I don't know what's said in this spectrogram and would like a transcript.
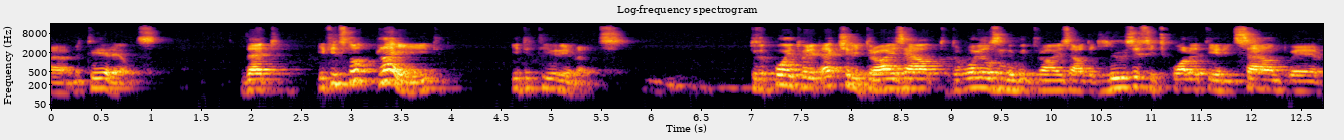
uh, materials, that if it's not played, it deteriorates to the point where it actually dries out, the oils in the wood dries out, it loses its quality and its sound, where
